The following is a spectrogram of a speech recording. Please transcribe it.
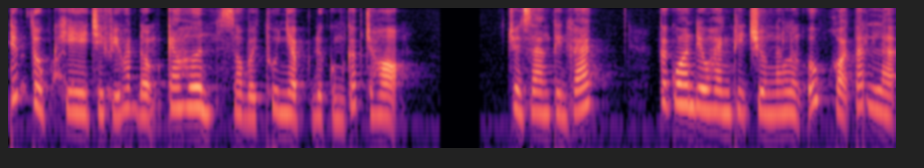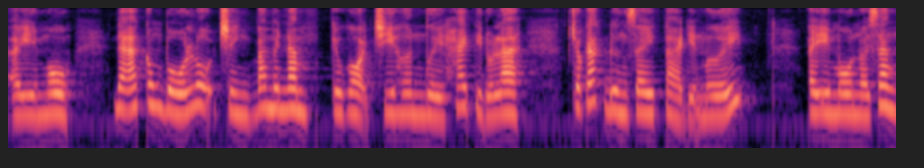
tiếp tục khi chi phí hoạt động cao hơn so với thu nhập được cung cấp cho họ. Chuyển sang tin khác, Cơ quan điều hành thị trường năng lượng Úc gọi tắt là AEMO đã công bố lộ trình 30 năm kêu gọi chi hơn 12 tỷ đô la cho các đường dây tải điện mới. AEMO nói rằng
